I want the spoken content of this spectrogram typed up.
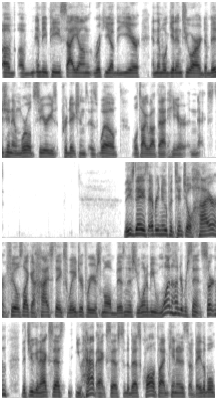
of, of MVP, Cy Young, Rookie of the Year? And then we'll get into our division and World Series predictions as well. We'll talk about that here next. These days, every new potential hire feels like a high stakes wager for your small business. You want to be 100% certain that you can access, you have access to the best qualified candidates available.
